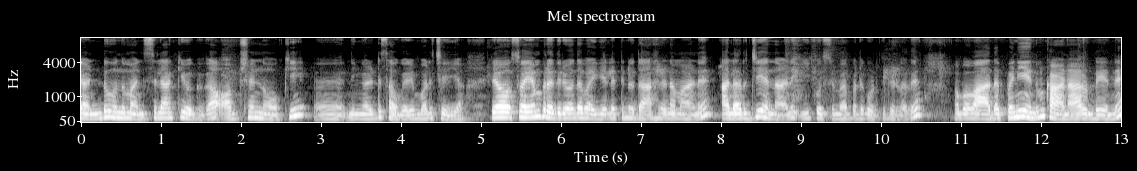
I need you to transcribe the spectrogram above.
രണ്ടും ഒന്ന് മനസ്സിലാക്കി വെക്കുക. ഓപ്ഷൻ നോക്കി നിങ്ങളുടെ സൗകര്യം പോലെ ചെയ്യുക. സ്വയം പ്രതിരോധ വൈകല്യത്തിന് ഉദാഹരണമാണ് അലർജി എന്നാണ് ഈ ക്വസ്റ്റ്യൻ പേപ്പറിൽ കൊടുത്തിട്ടുള്ളത്. അപ്പോൾ വാദപ്പനി എന്നും കാണാറുണ്ട് എന്ന്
